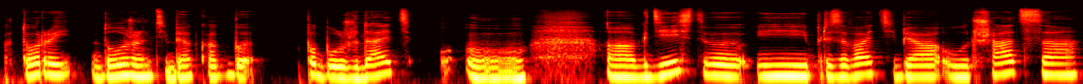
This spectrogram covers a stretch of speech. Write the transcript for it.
который должен тебя как бы побуждать э, к действию и призывать тебя улучшаться,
